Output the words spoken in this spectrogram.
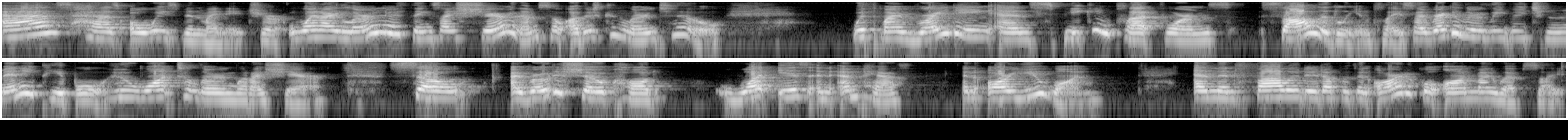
As has always been my nature, when I learn new things, I share them so others can learn too. With my writing and speaking platforms solidly in place, I regularly reach many people who want to learn what I share. So I wrote a show called What is an Empath and Are You One? And then followed it up with an article on my website.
